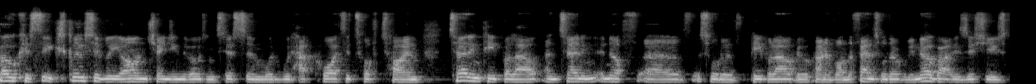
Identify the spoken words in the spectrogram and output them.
focused exclusively on changing the voting system would, would have quite a tough time turning people out and turning enough uh, sort of people out who are kind of on the fence or don't really know about these issues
